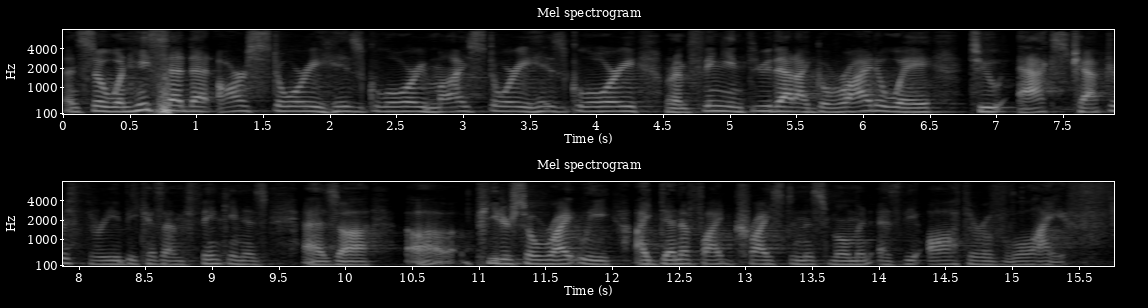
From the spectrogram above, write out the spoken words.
And so when he said that our story, his glory, my story, his glory, when I'm thinking through that, I go right away to Acts chapter 3 because I'm thinking as, as uh, uh, Peter so rightly identified Christ in this moment as the author of life.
